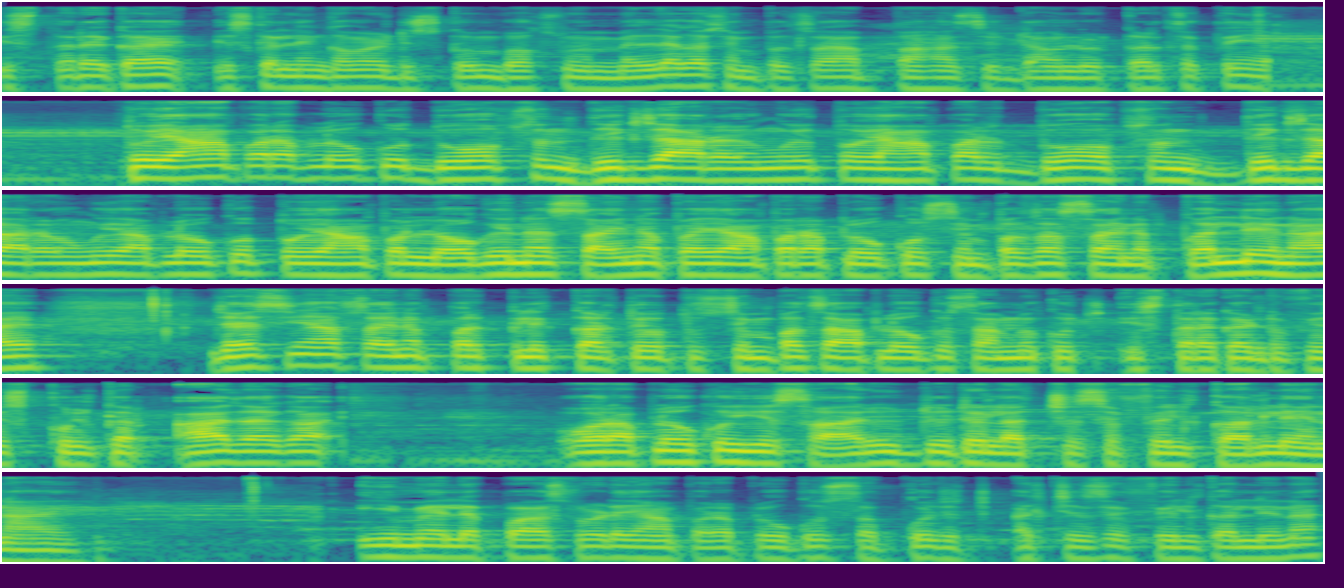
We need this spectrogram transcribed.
इस तरह का है। इसका लिंक हमारे डिस्क्रिप्शन बॉक्स में मिल जाएगा। सिंपल सा आप वहाँ से डाउनलोड कर सकते हैं। तो यहाँ पर आप लोगों को दो ऑप्शन दिख जा रहे होंगे। तो यहाँ पर दो ऑप्शन दिख जा रहे होंगे आप लोगों को। तो यहाँ पर लॉगिन है साइनअप है। यहाँ पर आप लोगों को सिंपल सा साइनअप कर लेना है। जैसे ही आप साइनअप पर क्लिक करते हो तो सिंपल सा आप लोगों के सामने कुछ इस तरह का इंटरफेस खुलकर आ जाएगा और आप लोगों को ये सारी डिटेल अच्छे से फिल कर लेना है। ईमेल है पासवर्ड है, यहाँ पर आप लोगों को सब कुछ अच्छे से फिल कर लेना है।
